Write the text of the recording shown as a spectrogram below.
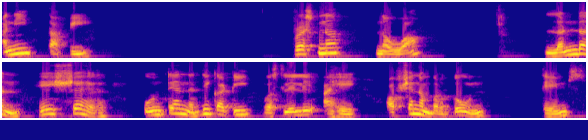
आणि तापी. प्रश्न नववा लंडन हे शहर कोणत्या नदीकाठी वसलेले आहे? ऑप्शन नंबर दोन थेम्स.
